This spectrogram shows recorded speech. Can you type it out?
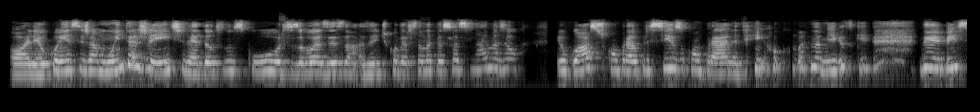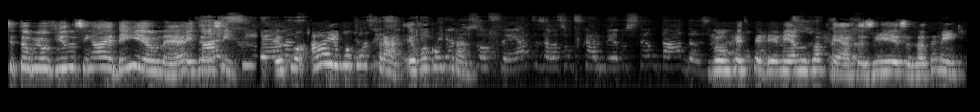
Olha, eu conheci já muita gente, né? Tanto nos cursos, ou às vezes a gente conversando, a pessoa assim, ai, mas eu eu gosto de comprar, eu preciso comprar, né? Tem algumas amigas que, de repente, se estão me ouvindo assim, ah, é bem eu, né? Então, Mas assim, eu tô, ah, eu vou comprar, eu vou comprar. ofertas, elas vão ficar menos tentadas. Né? Vão receber menos ofertas, isso, exatamente.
